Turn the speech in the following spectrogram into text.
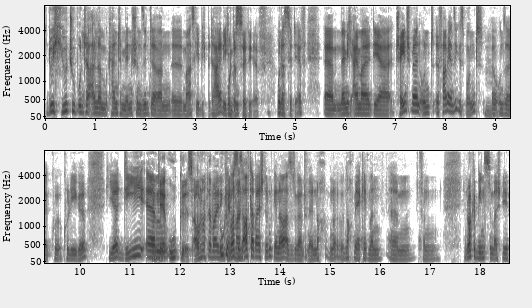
durch YouTube unter anderem bekannte Menschen sind daran äh, maßgeblich beteiligt. Und das ZDF. und das ZDF. Ähm, nämlich einmal der Changeman und äh, Fabian Sigismund, äh, unser Ko Kollege hier, die. Ähm, Mhm. Und der Uke ist auch noch dabei. den Uke Boss ist auch dabei, stimmt, genau. Also sogar äh, noch, noch noch mehr kennt man ähm, von den Rocket Beans zum Beispiel.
